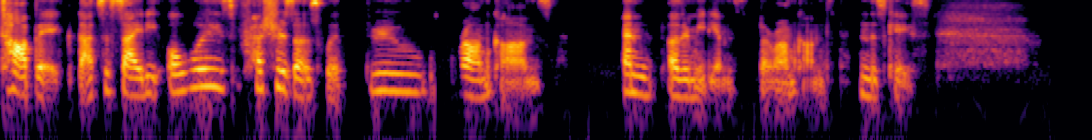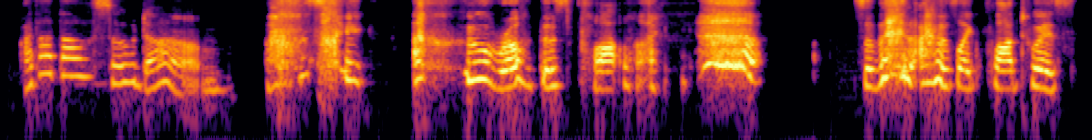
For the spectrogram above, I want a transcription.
topic that society always pressures us with through rom-coms and other mediums, but rom-coms in this case. I thought that was so dumb. I was like, who wrote this plot line? So then I was like, plot twist.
